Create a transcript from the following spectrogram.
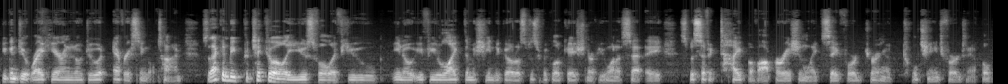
you can do it right here and it'll do it every single time. So that can be particularly useful if you, you know, if you like the machine to go to a specific location or if you want to set a specific type of operation, like say for during a tool change, for example.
